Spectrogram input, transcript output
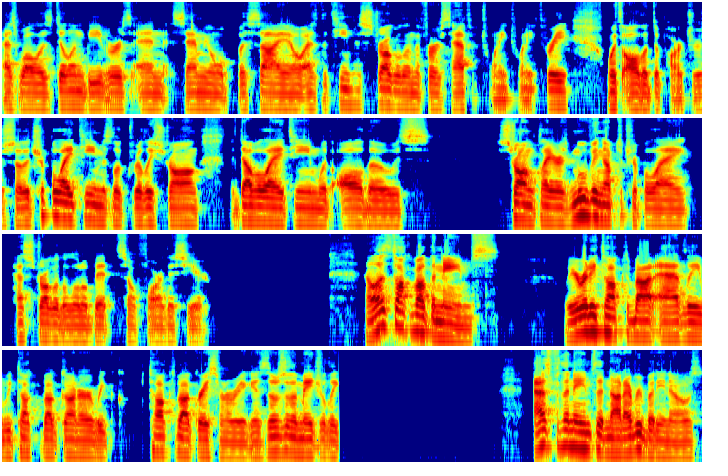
as well as Dylan Beavers and Samuel Basallo, as the team has struggled in the first half of 2023 with all the departures. So the AAA team has looked really strong. The AA team, with all those strong players moving up to AAA, has struggled a little bit so far this year. Now let's talk about the names. We already talked about Adley. We talked about Gunnar, We talked about Grayson Rodriguez. Those are the major league. As for the names that not everybody knows,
